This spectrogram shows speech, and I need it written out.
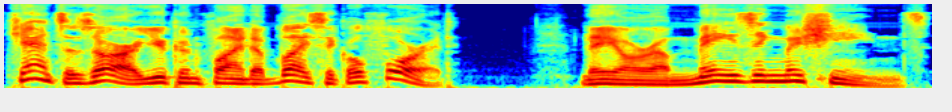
chances are you can find a bicycle for it. They are amazing machines.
